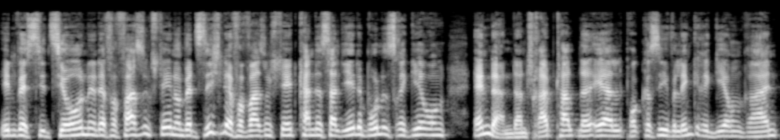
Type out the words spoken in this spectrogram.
Investitionen in der Verfassung stehen. Und wenn es nicht in der Verfassung steht, kann das halt jede Bundesregierung ändern. Dann schreibt halt eine eher progressive linke Regierung rein,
